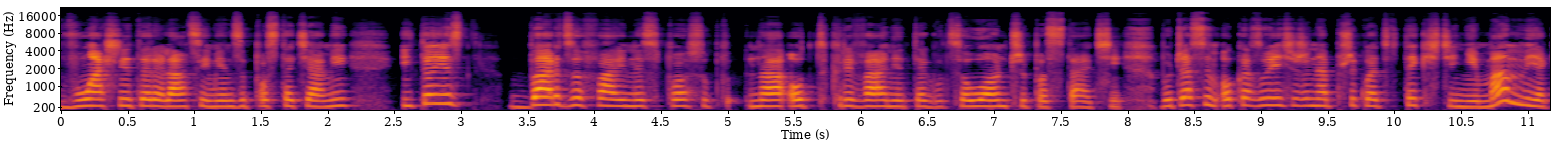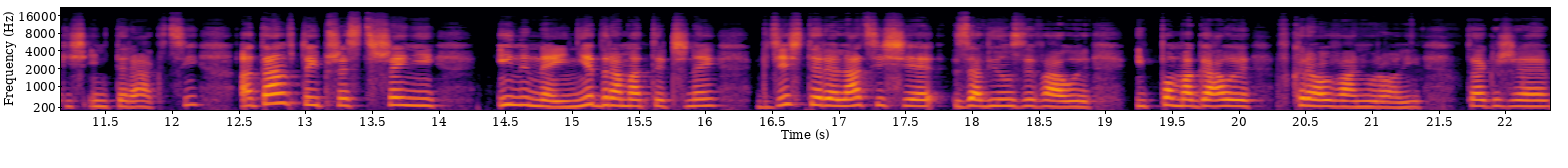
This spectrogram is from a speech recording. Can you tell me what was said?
właśnie te relacje między postaciami, i to jest bardzo fajny sposób na odkrywanie tego, co łączy postaci, bo czasem okazuje się, że na przykład w tekście nie mamy jakichś interakcji, a tam w tej przestrzeni innej, niedramatycznej, gdzieś te relacje się zawiązywały i pomagały w kreowaniu roli. Także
